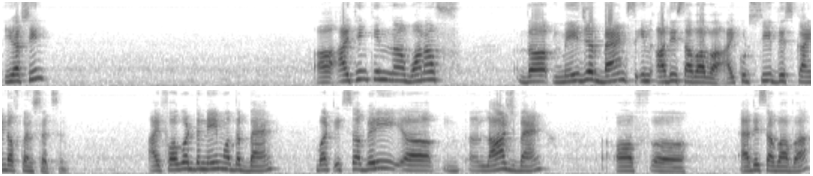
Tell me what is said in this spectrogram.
You have seen? Uh, I think in uh, one of the major banks in Addis Ababa, I could see this kind of construction. I forgot the name of the bank, but it's a very uh, large bank of uh, Addis Ababa.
